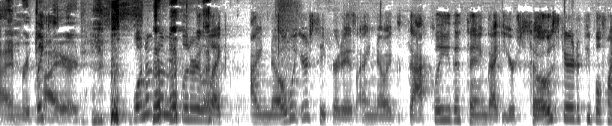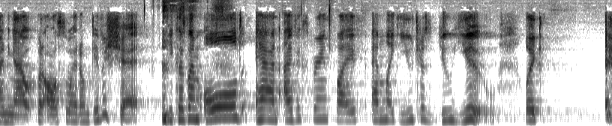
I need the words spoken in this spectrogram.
I'm retired. Like, one of them is literally like, I know what your secret is. I know exactly the thing that you're so scared of people finding out, but also I don't give a shit because I'm old and I've experienced life, and like you just do you. Like,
